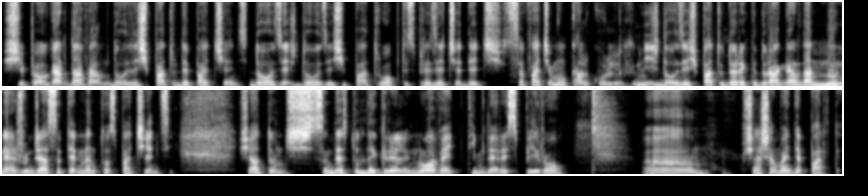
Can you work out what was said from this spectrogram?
și pe o gardă aveam 24 de pacienți, 20, 24, 18, deci să facem un calcul, nici 24 de ore cât dura garda nu ne ajungea să terminăm toți pacienții. Și atunci sunt destul de grele, nu aveai timp de respiro uh, și așa mai departe.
